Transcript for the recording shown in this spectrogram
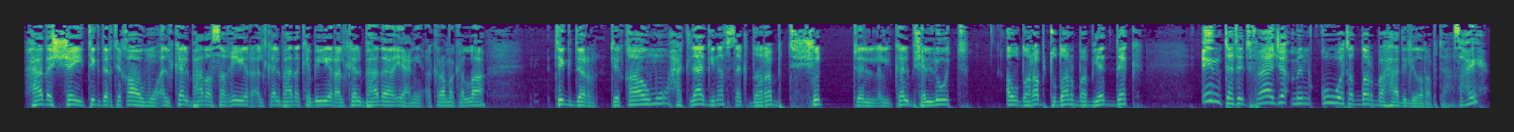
هذا الشيء تقدر تقاومه. الكلب هذا صغير الكلب هذا كبير الكلب هذا يعني أكرمك الله. تقدر تقاومه حتلاقي نفسك ضربت شت الكلب شلوت أو ضربته ضربة بيدك. أنت تتفاجأ من قوة الضربة هذه اللي ضربتها صحيح؟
